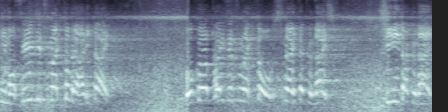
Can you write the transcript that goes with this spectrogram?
にも誠実な人でありたい。僕は大切な人を失いたくないし死にたくない。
